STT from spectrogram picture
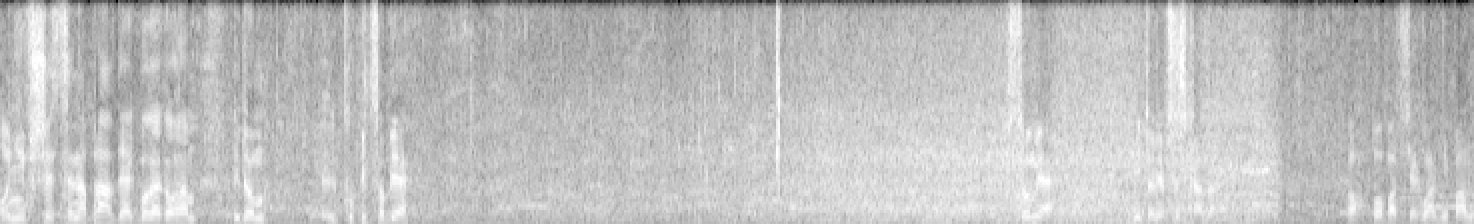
oni wszyscy naprawdę, jak Boga kocham, idą kupić sobie w sumie mi to nie przeszkadza. O, popatrzcie, jak ładnie pan.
